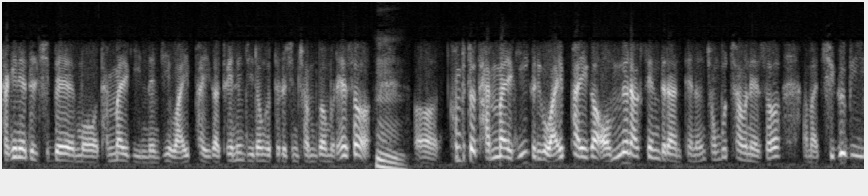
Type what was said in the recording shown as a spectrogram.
자기네들 집에 뭐 단말기 있는지 와이파이가 되는지 이런 것들을 지금 점검을 해서 음. 어, 컴퓨터 단말기 그리고 와이파이가 없는 학생들한테는 정부 차원에서 아마 지급이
